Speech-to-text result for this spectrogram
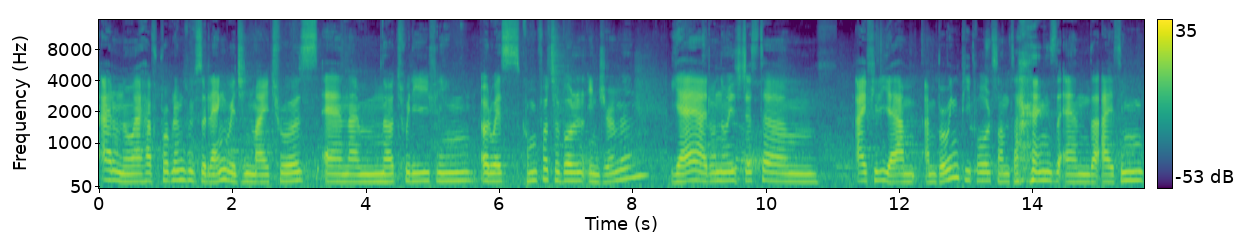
I don't know, I have problems with the language in my tours and I'm not really feeling always comfortable in German. Yeah, I don't know, it's just, um, I feel, yeah, I'm, I'm boring people sometimes and I think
